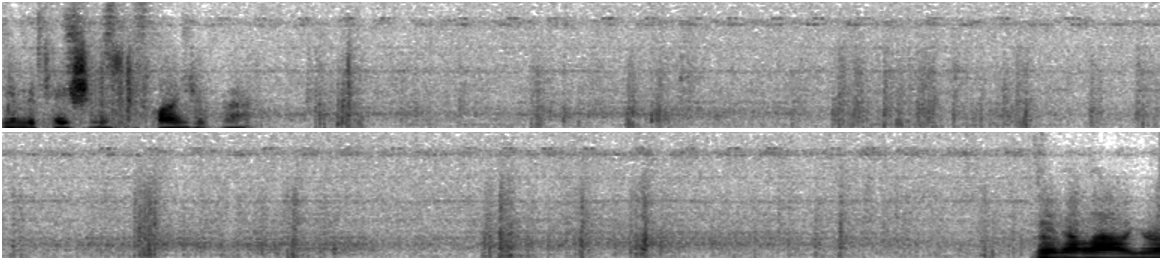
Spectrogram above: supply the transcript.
The invitation is to find your breath. And allow your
